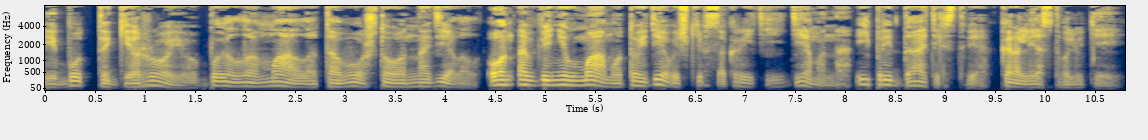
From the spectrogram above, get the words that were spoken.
И будто герою было мало того, что он наделал. Он обвинил маму той девочки в сокрытии демона и предательстве королевства людей.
